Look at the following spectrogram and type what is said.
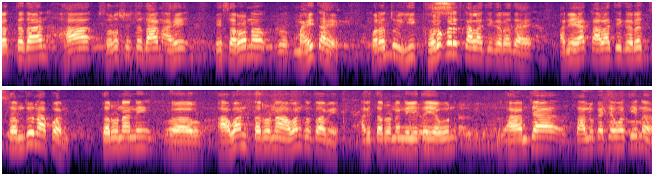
रक्तदान हा सर्वश्रेष्ठ दान आहे हे सर्वांना माहीत आहे. परंतु ही खरोखरच कालाची गरज आहे आणि ह्या कालाची गरज समजून आपण तरुणांनी आव्हान तरुणांना आव्हान करतो आम्ही आणि तरुणांनी इथं येऊन आमच्या तालुक्याच्या वतीनं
